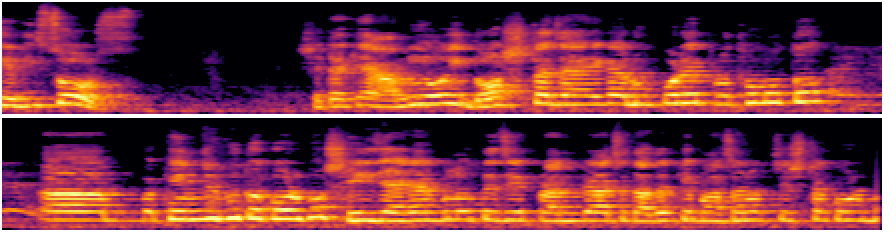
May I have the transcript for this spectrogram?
যে রিসোর্স সেটাকে আমি ওই দশটা জায়গার উপরে প্রথমত কেন্দ্রীভূত করব। সেই জায়গাগুলোতে যে প্রাণীরা আছে, তাদেরকে বাঁচানোর চেষ্টা করব।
